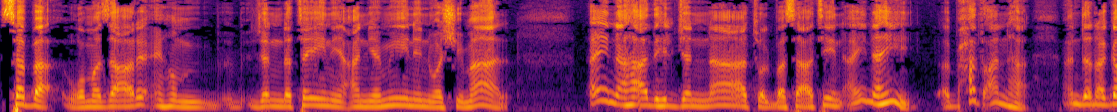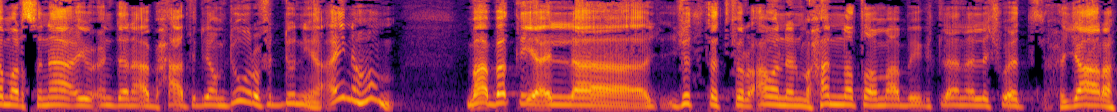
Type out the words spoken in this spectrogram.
سبأ ومزارعهم جنتين عن يمين وشمال؟ أين هذه الجنات والبساتين؟ أين هي؟ أبحث عنها. عندنا قمر صناعي وعندنا أبحاث اليوم دوروا في الدنيا. أين هم؟ ما بقي إلا جثة فرعون المحنطة ما بقيت لنا إلا شوية حجارة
